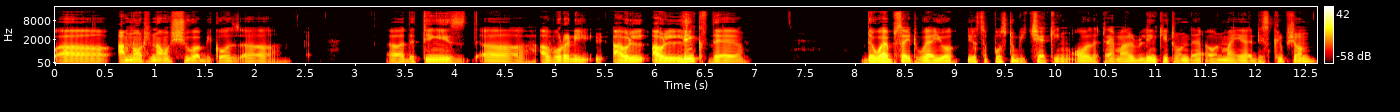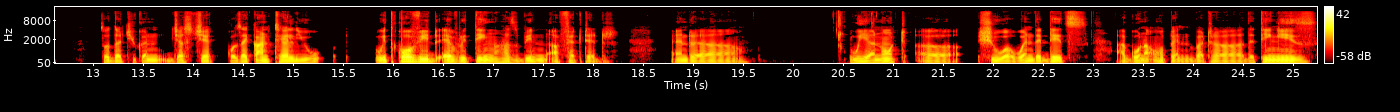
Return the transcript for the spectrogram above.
uh i'm not now sure because uh, uh the thing is uh i've already i will i will link the the website where you're you're supposed to be checking all the time. I'll link it on the on my uh, description so that you can just check because i can't tell you. With covid everything has been affected and uh, we are not uh, sure when the dates are gonna open. But uh, the thing is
